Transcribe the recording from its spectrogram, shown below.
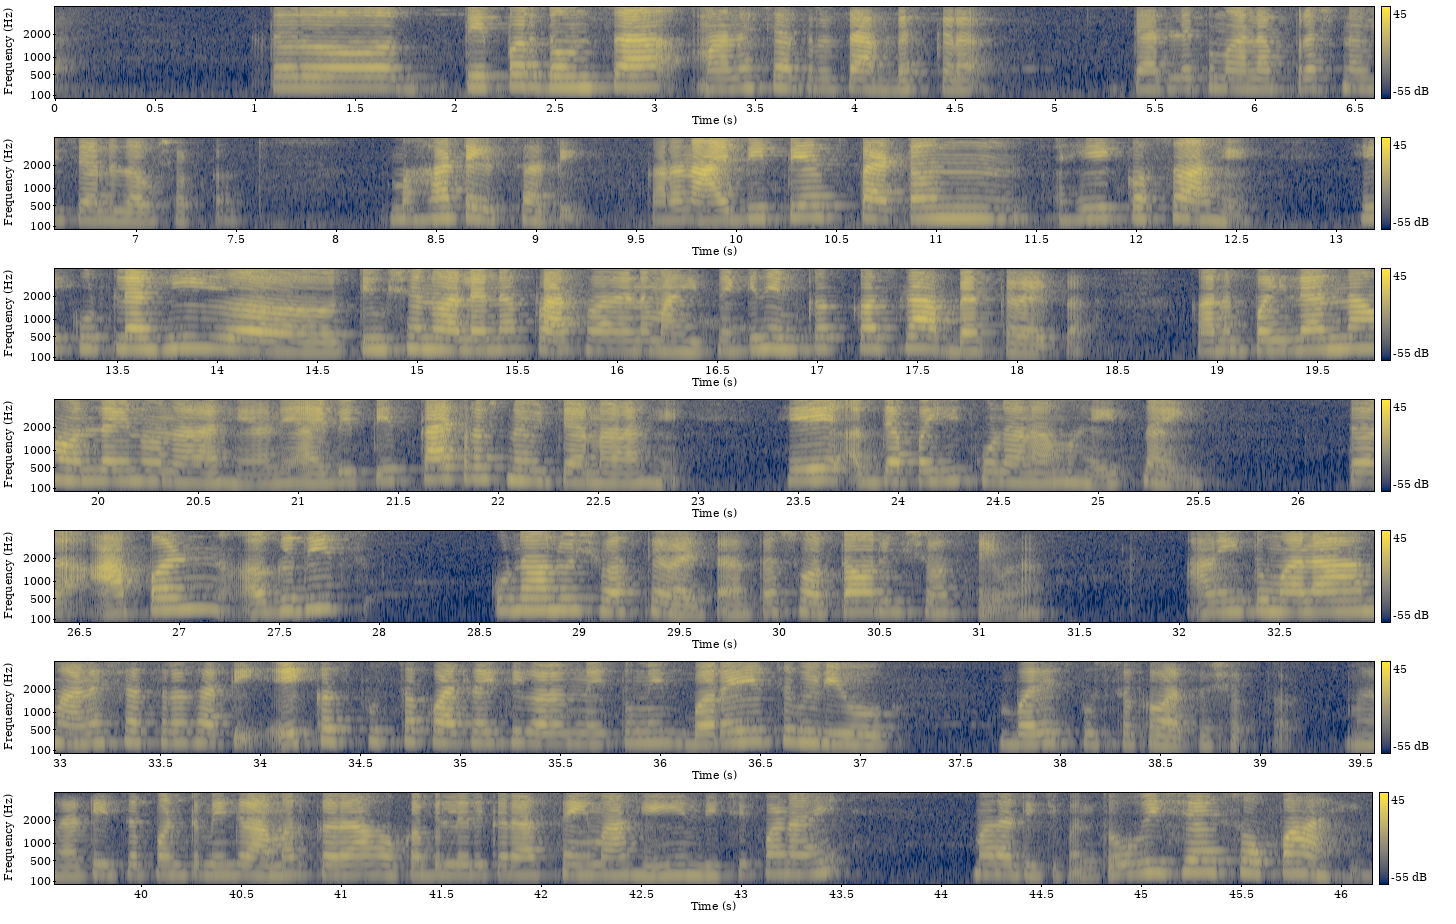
तर पेपर दोनचा मानसशास्त्राचा अभ्यास करा. त्यातले तुम्हाला प्रश्न विचारले जाऊ शकतात. महाटेटसाठी. कारण I B P S pattern हे कसं आहे? हे कुठल्याही ट्युशनवाल्यांना क्लासवाल्यांना माहीत नाही की नेमका कसला अभ्यास करायचा. कारण पहिल्यांदा ऑनलाईन होणार आहे आणि आय बी पी एस काय प्रश्न विचारणार आहे हे अद्यापही कुणाला माहीत नाही. तर आपण अगदीच कुणावर विश्वास ठेवायचा? तर स्वतःवर विश्वास ठेवा. आणि तुम्हाला मानसशास्त्रासाठी एकच पुस्तक वाचायची गरज नाही तुम्ही बरेच व्हिडिओ बरेच पुस्तकं वाचू शकतात मराठीचं पण तुम्ही ग्रामर करा होकाबिलरी करा सेम आहे हिंदीची पण आणि मराठीची पण. तो विषय सोपा आहे.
